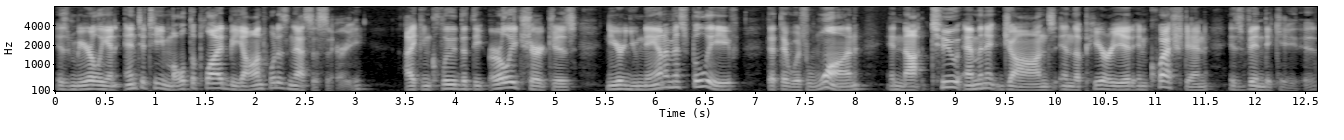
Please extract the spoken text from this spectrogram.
is merely an entity multiplied beyond what is necessary. I conclude that the early churches near unanimous belief that there was one and not two eminent Johns in the period in question is vindicated.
